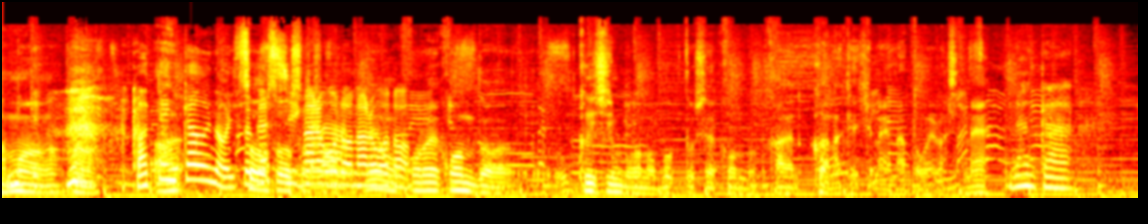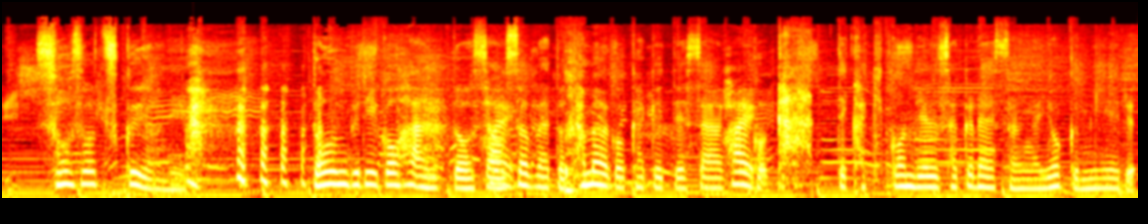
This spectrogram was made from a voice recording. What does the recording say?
あまあ、馬券買うの忙しいなるほどなるほど。これ今度食いしん坊の僕としては今度食わなきゃいけないなと思いましたね。なんか想像つくよね 丼ご飯とさ、はいお蕎麦と卵かけてさ、はい。こうガーって書き込んでる桜井さんがよく見える、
